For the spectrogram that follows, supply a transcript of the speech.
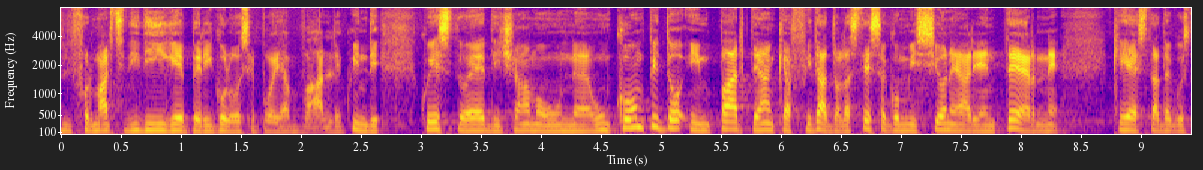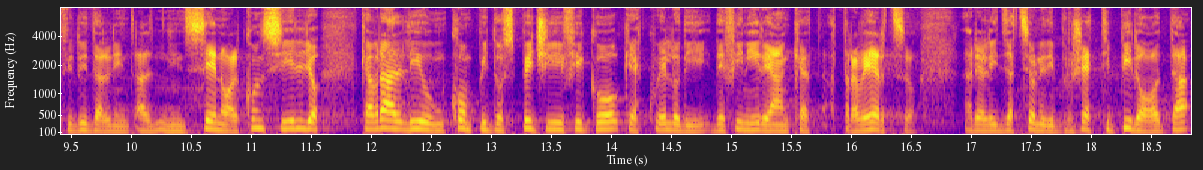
il formarsi di dighe pericolose poi a valle. Quindi questo è diciamo, un, un compito in parte anche affidato alla stessa Commissione Aria Interne che è stata costituita in seno al Consiglio, che avrà lì un compito specifico che è quello di definire anche attraverso la realizzazione di progetti pilota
